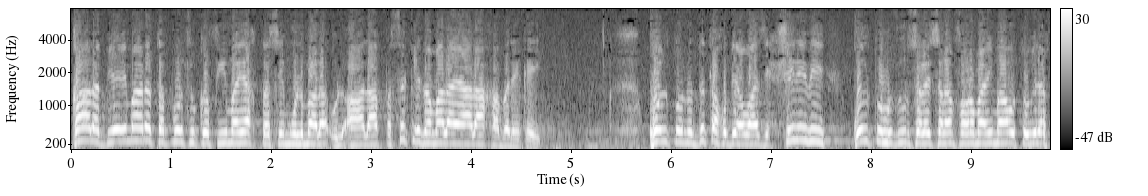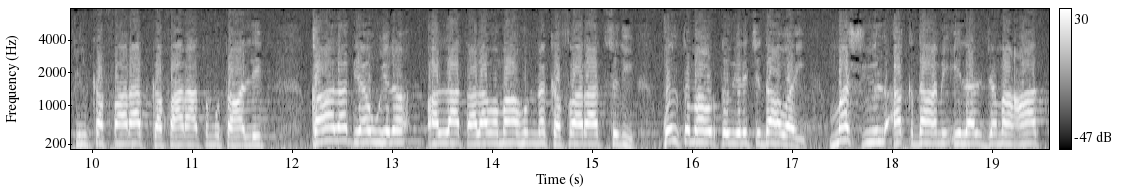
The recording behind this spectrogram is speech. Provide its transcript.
قال بیا یې مانه تپوس وکړ فیما یختصم الملأ الاعلی په څه کې د ملأ اعلی خبرې کوي قلت نو دته خو بیا واضح شوی وی قلت حضور صلی الله علیه وسلم فرمای ما او تویل فی الکفارات کفارات متعلق قال بیا ویل الله تعالی وما هن کفارات سدی قلت ما اور تویل چې دا وای مشی الاقدام الی الجماعات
